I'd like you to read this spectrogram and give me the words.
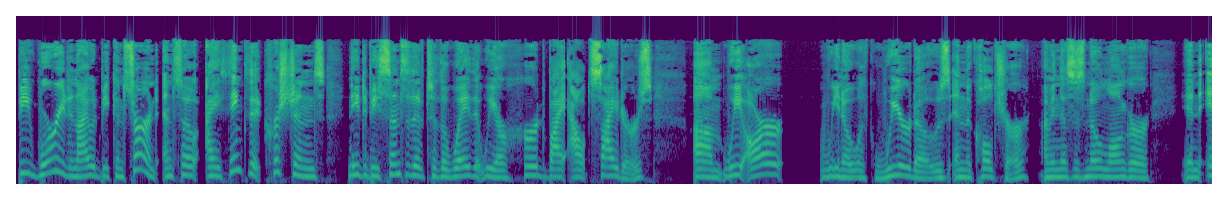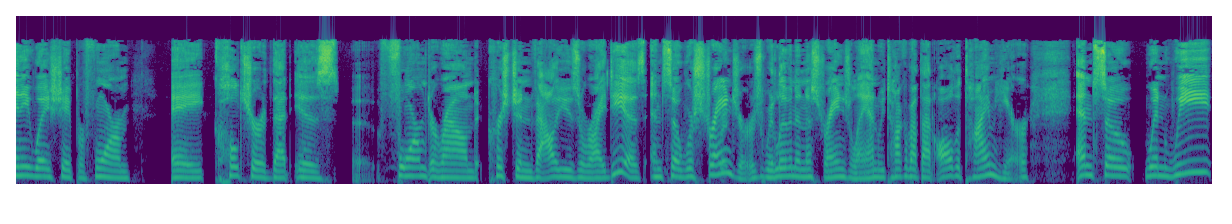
be worried and I would be concerned. And so I think that Christians need to be sensitive to the way that we are heard by outsiders. Um, we are, you know, like weirdos in the culture. I mean, this is no longer in any way, shape, or form a culture that is uh, formed around Christian values or ideas. And so we're strangers. We're living in a strange land. We talk about that all the time here. And so when we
